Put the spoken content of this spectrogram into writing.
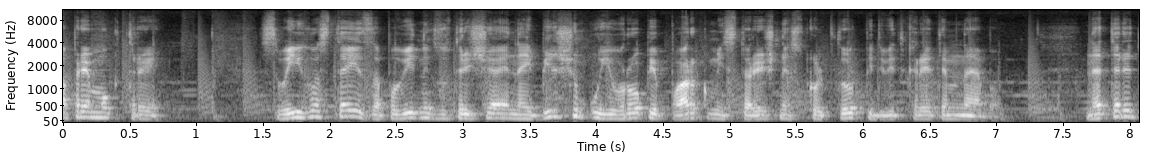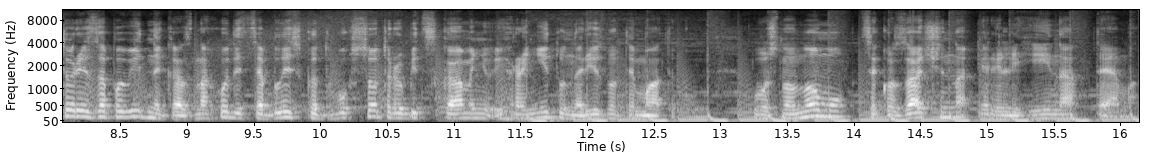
Напрямок 3. Своїх гостей заповідник зустрічає найбільшим у Європі парком історичних скульптур під відкритим небом. На території заповідника знаходиться близько 200 робіт з каменю і граніту на різну тематику. В основному це козаччина і релігійна тема.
